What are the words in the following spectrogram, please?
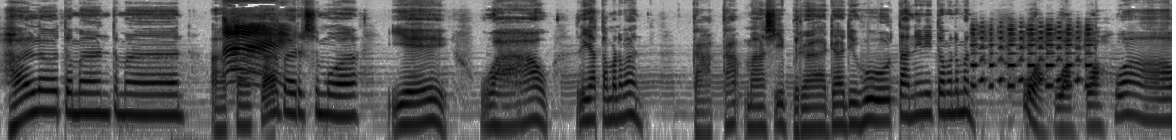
Halo teman-teman, apa kabar semua? Yeay, wow, lihat teman-teman, kakak masih berada di hutan ini teman-teman. Wah, wah, wah, wow,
